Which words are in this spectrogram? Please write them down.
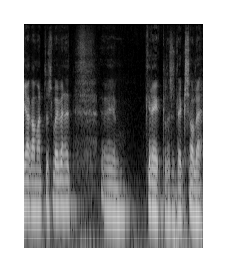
jagamatus või need äh, kreeklased, eks ole,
